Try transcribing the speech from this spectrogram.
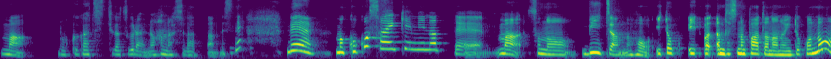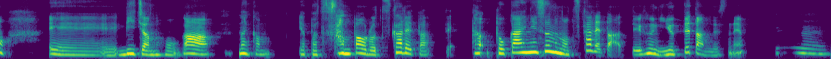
まあ、6月、7月ぐらいの話だったんですね。で、まあ、ここ最近になって、まあ、その B ちゃんの方いとこい私のパートナーのいとこの、えー B ちゃんの方が、なんか、やっぱサンパウロ疲れたって、た都会に住むの疲れたっていうふうに言ってたんですね。うん。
